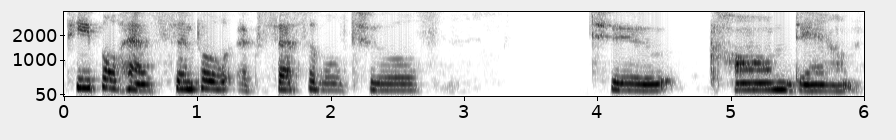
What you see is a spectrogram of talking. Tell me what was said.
people have simple, accessible tools to calm down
